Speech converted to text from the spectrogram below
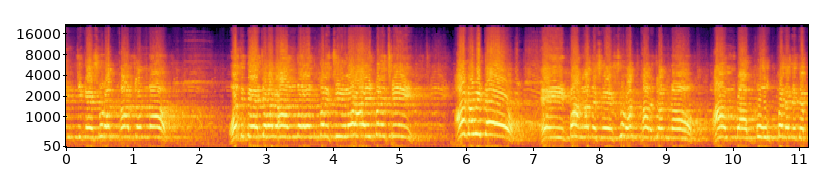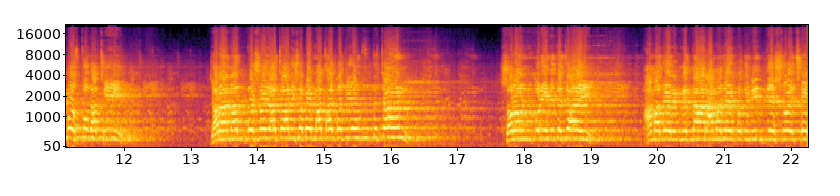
ইঞ্চিকে সুরক্ষার জন্য অতীতে যেভাবে আন্দোলন করেছি, লড়াই করেছি। আগামীতে এই বাংলাদেশের সুরক্ষার জন্য আমরা বুক পেতে যেতে প্রস্তুত আছি। যারা নব্য স্বৈরাচার হিসেবে মাথা গজিয়ে উঠতে চান, স্মরণ করিয়ে দিতে চাই, আমাদের নেতার আমাদের প্রতি নির্দেশ রয়েছে,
